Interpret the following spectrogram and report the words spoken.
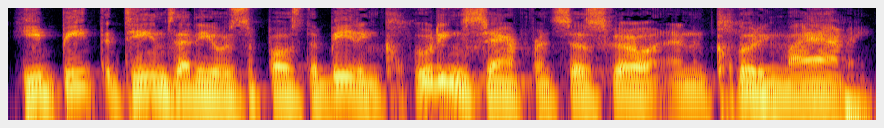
he beat the teams that he was supposed to beat, including San Francisco and including Miami.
